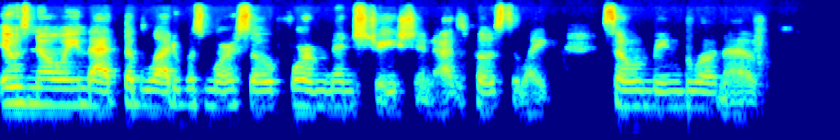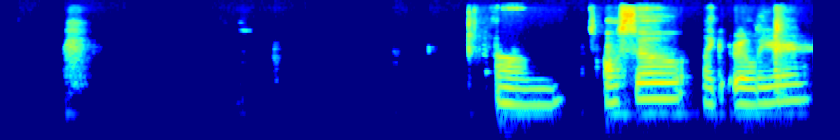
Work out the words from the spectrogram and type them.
It was knowing that the blood was more so for menstruation as opposed to like someone being blown up. Um, also, like earlier,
